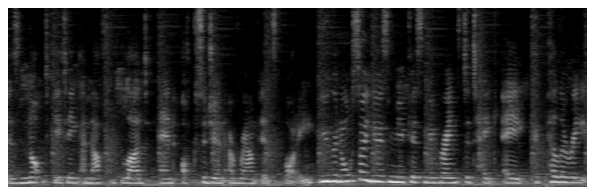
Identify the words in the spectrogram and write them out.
is not getting enough blood and oxygen around its body. You can also use mucous membranes to take a capillary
